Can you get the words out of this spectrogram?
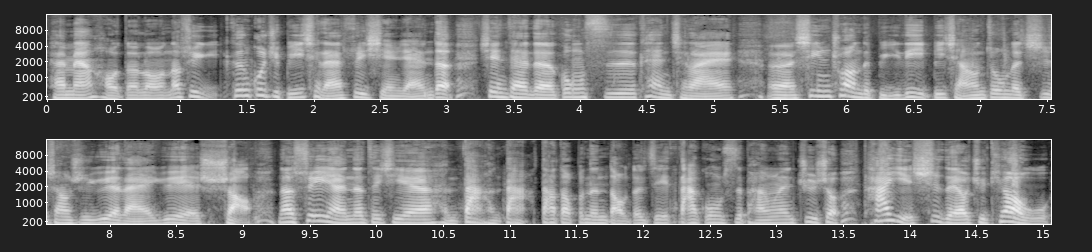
还蛮好的喽。那所以跟过去比起来，最显然的，现在的公司看起来，呃，新创的比例比想象中的事实上是越来越少。那虽然呢，这些很大很大、大到不能倒的这些大公司、庞然巨兽，他也试着要去跳舞，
